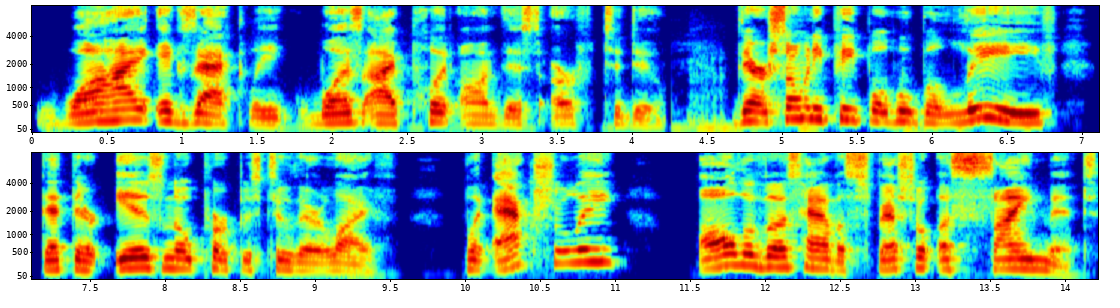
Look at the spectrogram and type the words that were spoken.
why exactly was I put on this earth to do? There are so many people who believe that there is no purpose to their life, but actually all of us have a special assignment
